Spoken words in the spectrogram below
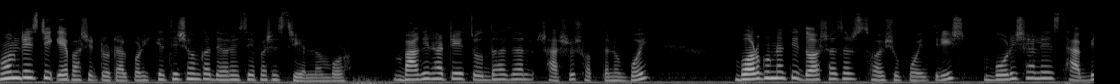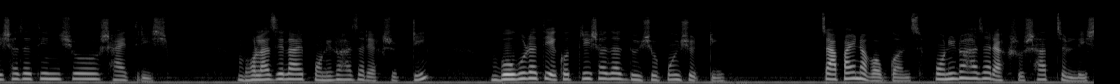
হোম ডিস্ট্রিক্ট এ পাশে টোটাল পরীক্ষার্থীর সংখ্যা দেওয়া রয়েছে, এ পাশে সিরিয়াল নম্বর বাগেরহাটে চোদ্দ হাজার সাতশো সাতানব্বই বরগুনাতে দশ হাজার ছয়শো পঁয়ত্রিশ, বরিশালে ছাব্বিশ হাজার তিনশো সাঁত্রিশ ভোলা জেলায় পনেরো হাজার একষট্টি, বগুড়াতে একত্রিশ হাজার দুইশো পঁয়ষট্টি, চাঁপাইনবাবগঞ্জ পনেরো হাজার একশো সাতচল্লিশ,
